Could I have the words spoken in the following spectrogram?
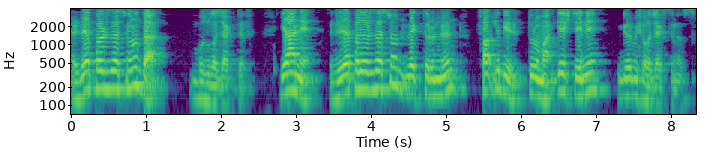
repolarizasyonu da bozulacaktır. Yani repolarizasyon vektörünün farklı bir duruma geçtiğini görmüş olacaksınız.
